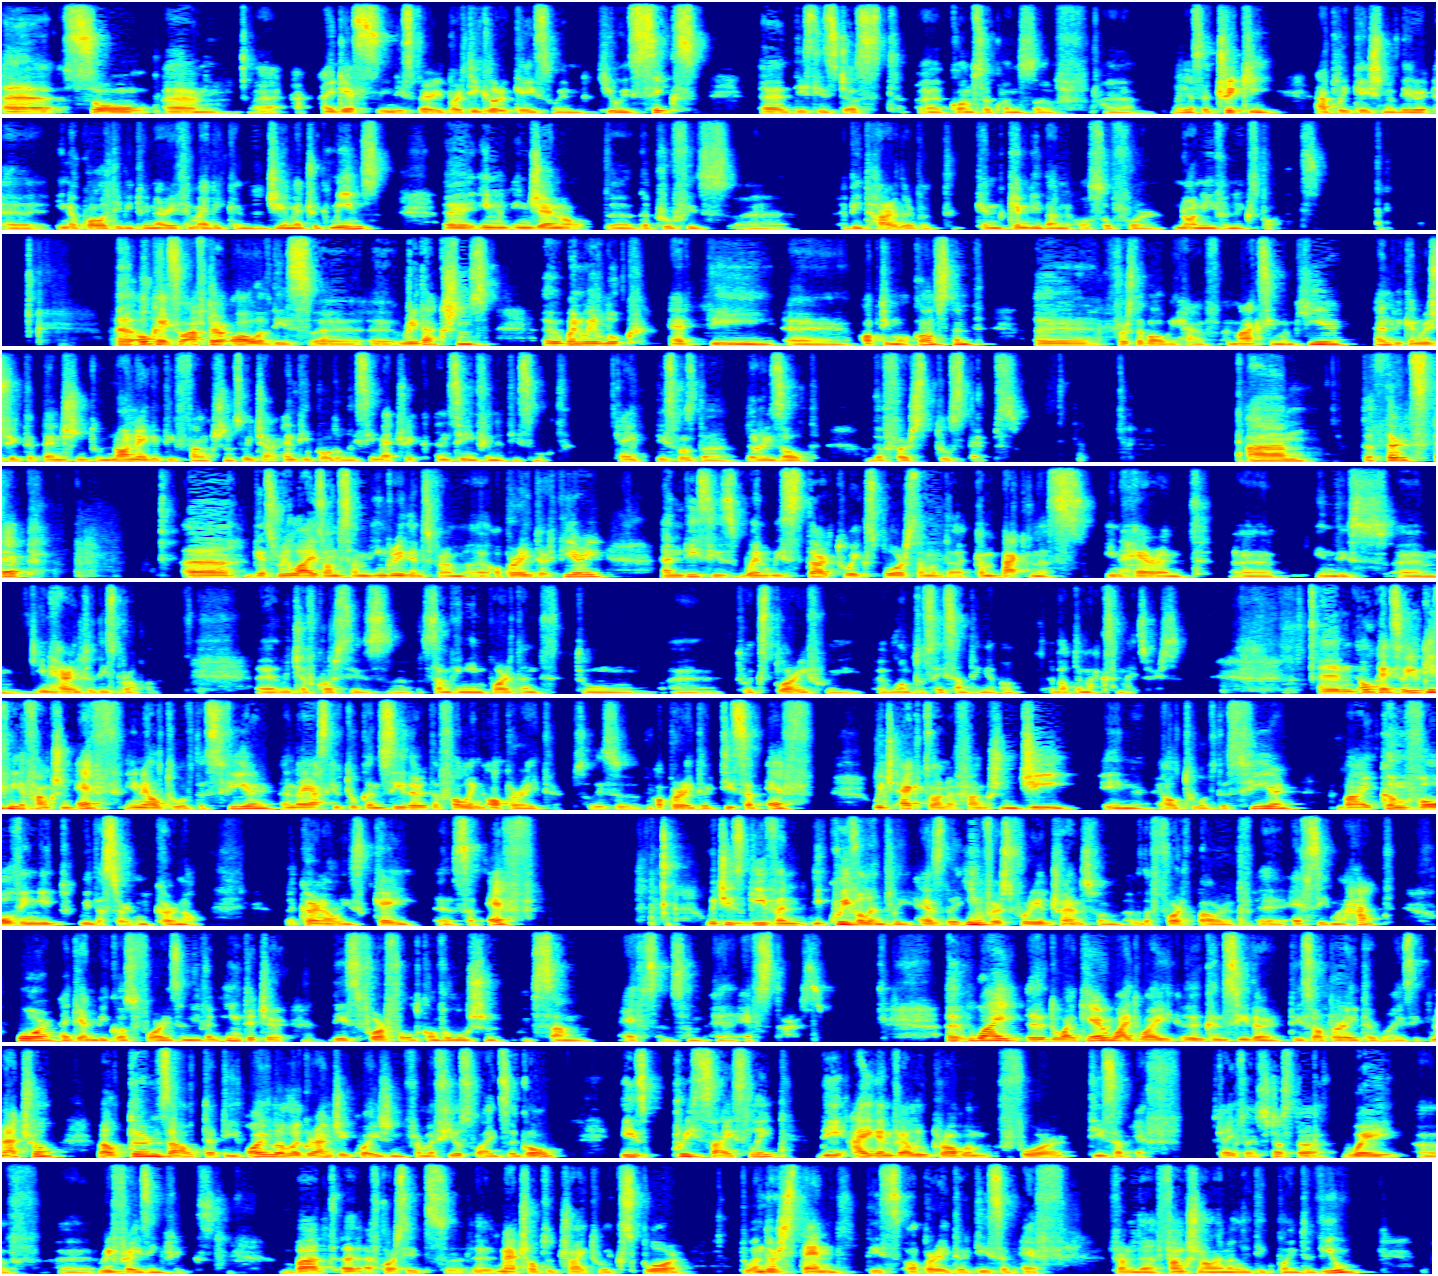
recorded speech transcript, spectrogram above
uh, so um, uh, I guess in this very particular case, when q is six, uh, this is just a consequence of, um, I guess, a tricky application of the uh, inequality between arithmetic and geometric means. Uh, in, in general, the, the proof is uh, a bit harder, but can, can be done also for non-even exponents. Uh, okay, so after all of these uh, reductions, when we look at the optimal constant, first of all, we have a maximum here, and we can restrict attention to non-negative functions which are antipodally symmetric and C infinity smooth. Okay, this was the, the result of the first two steps. Um, the third step, uh, I guess, relies on some ingredients from uh, operator theory, and this is when we start to explore some of the compactness inherent uh, in this um, inherent to this problem uh, which of course is uh, something important to, uh, to explore if we want to say something about, about the maximizers. Um, okay, so you give me a function f in L2 of the sphere, and I ask you to consider the following operator. So this is operator t sub f, which acts on a function g in L2 of the sphere by convolving it with a certain kernel. The kernel is k uh, sub f, which is given equivalently as the inverse Fourier transform of the fourth power of uh, f sigma hat, or again, because 4 is an even integer, this fourfold convolution with some f's and some uh, f stars. Uh, why uh, do I care? Why do I uh, consider this operator? Why is it natural? Well, turns out that the Euler-Lagrange equation from a few slides ago is precisely the eigenvalue problem for T sub f. Okay, so it's just a way of uh, rephrasing things. But uh, of course, it's uh, natural to try to explore, to understand this operator T sub f from the functional analytic point of view.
